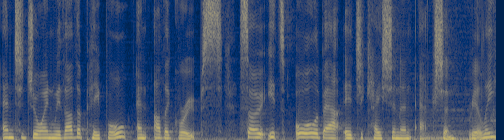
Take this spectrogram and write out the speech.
and to join with other people and other groups. So it's all about education and action, really.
